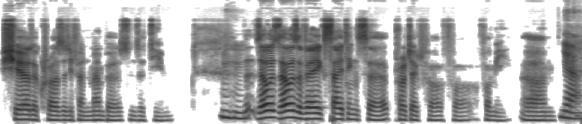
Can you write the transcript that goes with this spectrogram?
shared across the different members in the team. Mm-hmm. That was that was a very exciting uh, project for for for me. Um, yeah,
